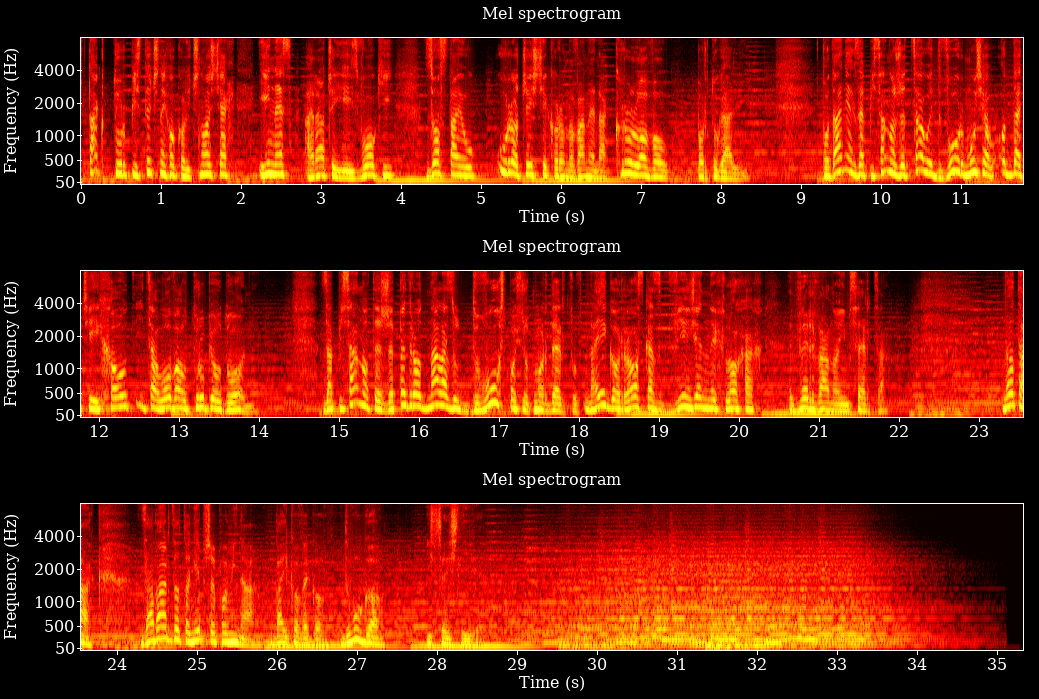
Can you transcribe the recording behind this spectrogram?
tak turpistycznych okolicznościach Ines, a raczej jej zwłoki, zostają uroczyście koronowane na królową Portugalii. W podaniach zapisano, że cały dwór musiał oddać jej hołd i całował trupią dłoń. Zapisano też, że Pedro odnalazł dwóch spośród morderców. Na jego rozkaz w więziennych lochach wyrwano im serca. No tak, za bardzo to nie przepomina bajkowego długo i szczęśliwie.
